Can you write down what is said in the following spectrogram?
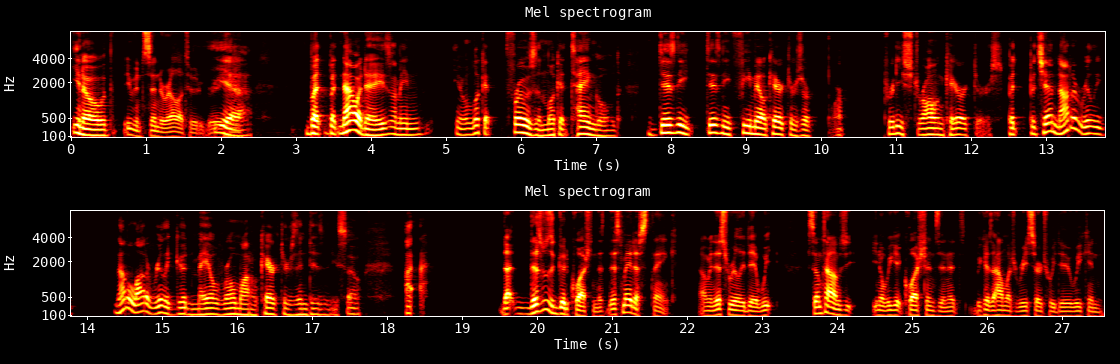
you know, Even Cinderella to a degree. yeah. But but nowadays, I mean, you know, look at Frozen, look at Tangled. Disney Disney female characters are are pretty strong characters. But but yeah, not a really not a lot of really good male role model characters in Disney. So I That this was a good question. This this made us think. I mean, this really did. We sometimes you know we get questions and it's because of how much research we do. We can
